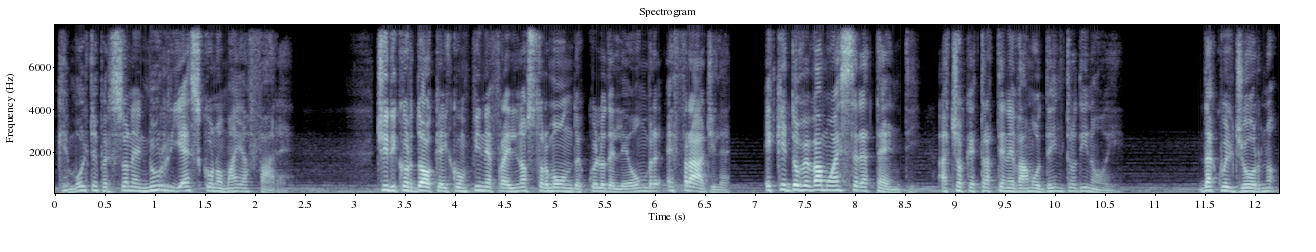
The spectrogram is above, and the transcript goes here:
che molte persone non riescono mai a fare. Ci ricordò che il confine fra il nostro mondo e quello delle ombre è fragile e che dovevamo essere attenti a ciò che trattenevamo dentro di noi. Da quel giorno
